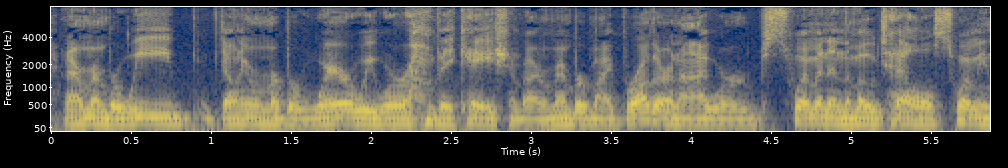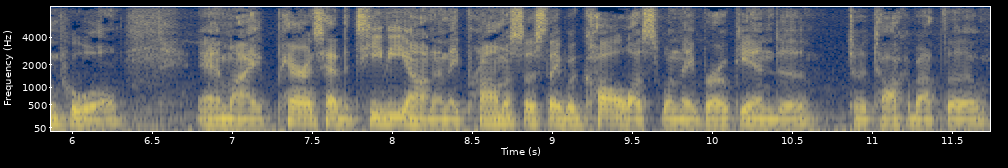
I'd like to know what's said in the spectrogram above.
And I remember we don't even remember where we were on vacation, but I remember my brother and I were swimming in the motel swimming pool, and my parents had the TV on, and they promised us they would call us when they broke in to, to talk about the,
